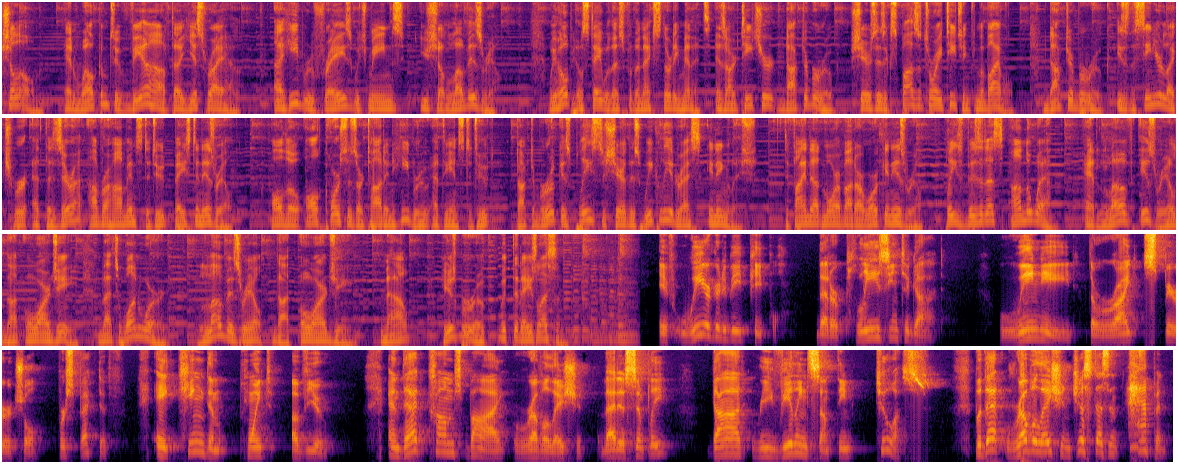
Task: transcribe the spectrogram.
Shalom, and welcome to V'ahavta Yisrael, a Hebrew phrase which means you shall love Israel. We hope you'll stay with us for the next 30 minutes as our teacher, Dr. Baruch, shares his expository teaching from the Bible. Dr. Baruch is the senior lecturer at the Zera Avraham Institute based in Israel. Although all courses are taught in Hebrew at the Institute, Dr. Baruch is pleased to share this weekly address in English. To find out more about our work in Israel, please visit us on the web at loveisrael.org. That's one word, loveisrael.org. Now, here's Baruch with today's lesson. If we are going to be people that are pleasing to God, we need the right spiritual perspective, a kingdom point of view. And that comes by revelation. That is simply God revealing something to us. But that revelation just doesn't happen.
